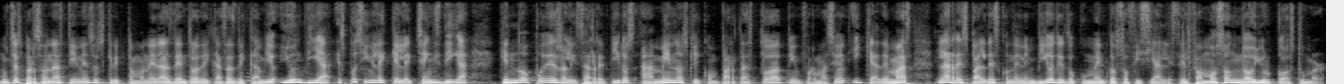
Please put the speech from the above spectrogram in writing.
Muchas personas tienen sus criptomonedas dentro de casas de cambio y un día es posible que el exchange diga que no puedes realizar retiros a menos que compartas toda tu información y que además la respaldes con el envío de documentos oficiales, el famoso Know Your Customer.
